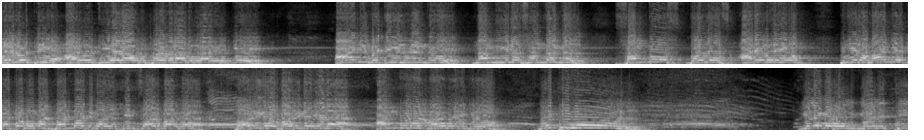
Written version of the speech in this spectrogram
இருநூற்றி அறுபத்தி ஏழாவது பிறந்த நாள் விழாவிற்கு ஆண்டிப்பட்டியில் இருந்து நம் இன சொந்தங்கள் சந்தோஷ் பிரதர்ஸ் அனைவரையும் வீரபாண்டிய கட்டபொம்மன் பண்பாட்டு கழகத்தின் சார்பாக வருக வருக என அன்புடன் வரவேற்கிறோம். வெற்றிவேல்! இளைஞரின் எழுச்சி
